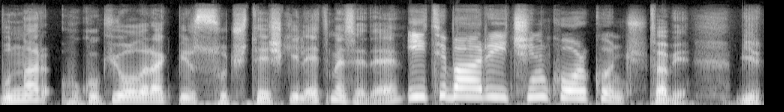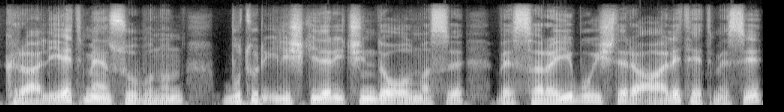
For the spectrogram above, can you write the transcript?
Bunlar hukuki olarak bir suç teşkil etmese de, İtibarı için korkunç. tabii bir kraliyet mensubunun bu tür ilişkiler içinde olması ve sarayı bu işlere alet etmesi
